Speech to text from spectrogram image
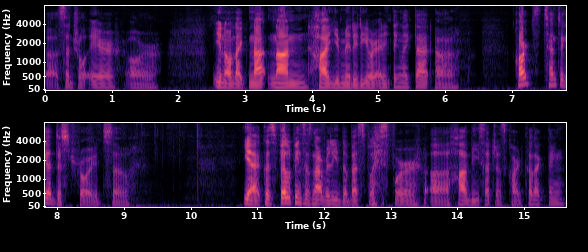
uh, central air or you know like not non high humidity or anything like that. Uh, cards tend to get destroyed, so yeah, because Philippines is not really the best place for a uh, hobby such as card collecting,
